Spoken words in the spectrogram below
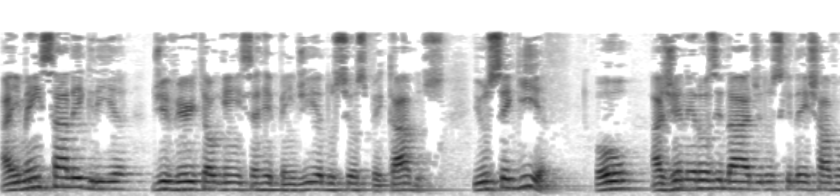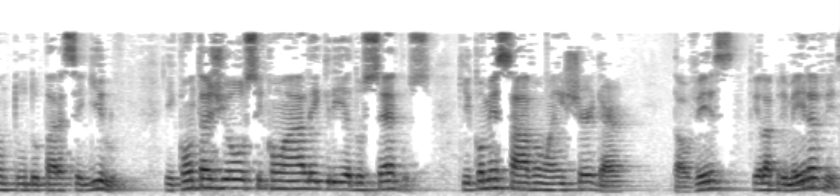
a imensa alegria de ver que alguém se arrependia dos seus pecados e o seguia ou a generosidade dos que deixavam tudo para segui-lo, e contagiou-se com a alegria dos cegos que começavam a enxergar, talvez pela primeira vez.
